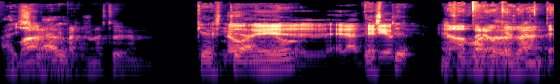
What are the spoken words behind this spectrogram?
Bueno, Aislados. pasado no estuvieron. que este No, año. el, el anterior. este- No, pero que, durante,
